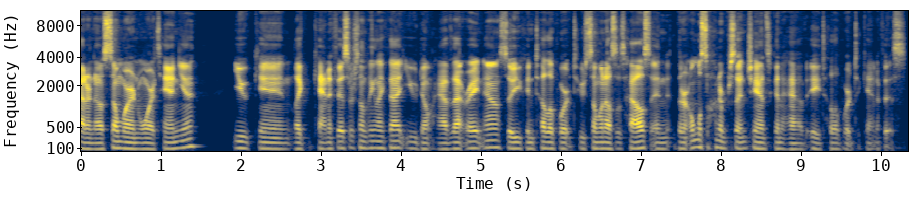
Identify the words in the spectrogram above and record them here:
I don't know, somewhere in Morytania. You can, like Canifis or something like that. You don't have that right now. So you can teleport to someone else's house and they're almost 100% chance going to have a teleport to Canifis.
